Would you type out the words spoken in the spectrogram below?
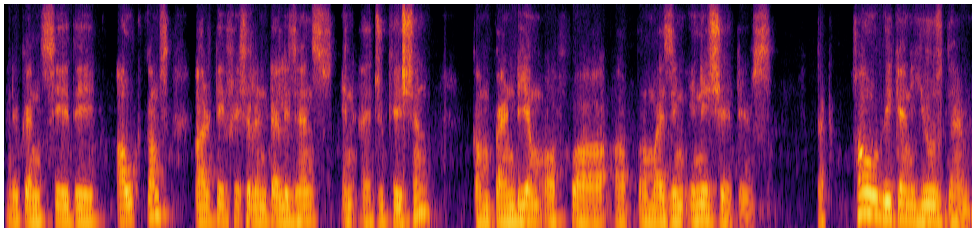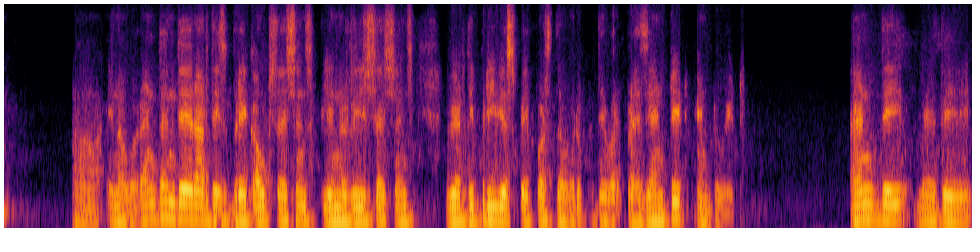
there. You can see the outcomes, artificial intelligence in education, compendium of uh, uh, promising initiatives, that how we can use them uh, in our and then there are these breakout sessions plenary sessions where the previous papers they were they were presented into it and the the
